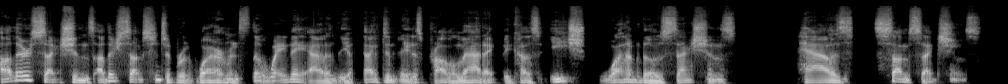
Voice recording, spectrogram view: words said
Other sections, other substantive requirements, the way they added the effective date is problematic because each one of those sections has subsections.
